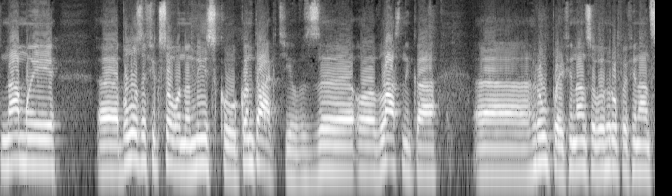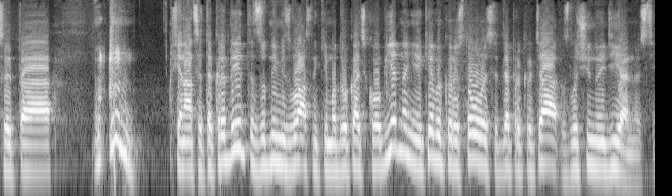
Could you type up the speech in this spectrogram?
Нами е, було зафіксовано низку контактів з власника е, групи фінансової групи фінанси та фінанси та кредит з одним із власників адвокатського об'єднання, яке використовувалося для прикриття злочинної діяльності.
